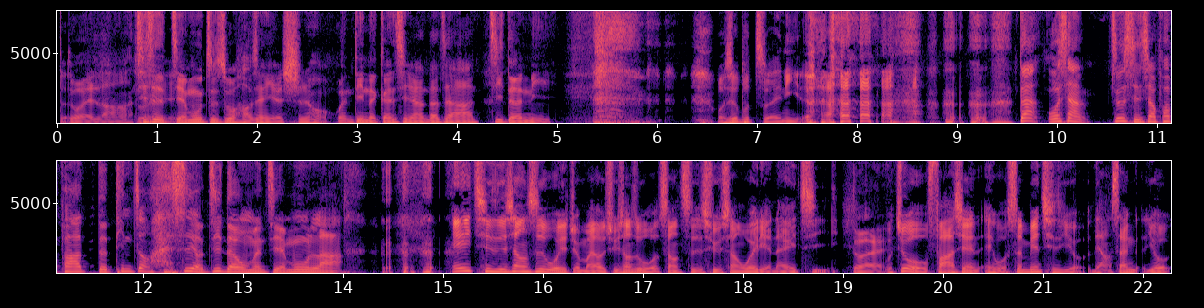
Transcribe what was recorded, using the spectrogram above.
的。对啦，对其实节目制作好像也是哦，稳定的更新，让大家记得你。我是不嘴你的，但我想。就是闲笑啪啪的听众还是有记得我们节目啦。哎、欸，其实像是我也觉得蛮有趣，像是我上次去上威廉那一集，对，我就有发现，哎、欸，我身边其实有两三个，有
